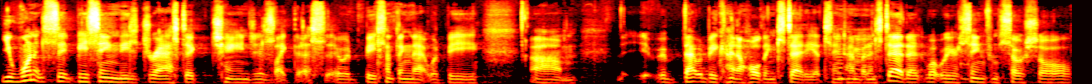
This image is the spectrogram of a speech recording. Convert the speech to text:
you wouldn't see, be seeing these drastic changes like this. It would be something that would be, um, that would be kind of holding steady at the same mm-hmm. time. But mm-hmm. instead, uh, what we are seeing from social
